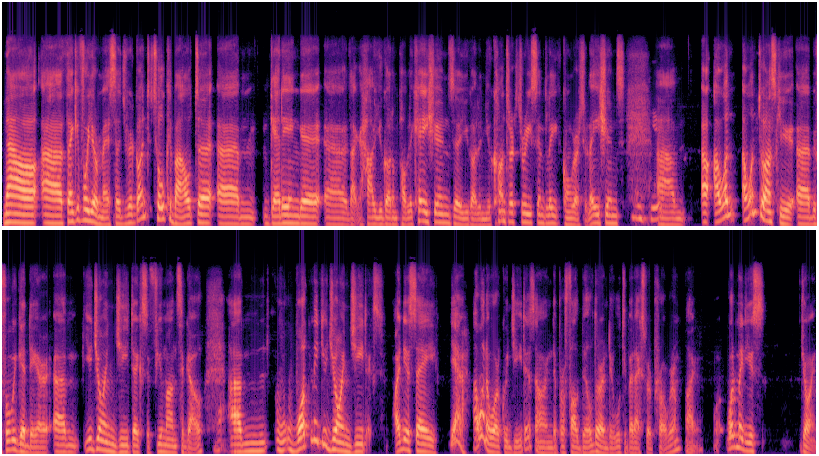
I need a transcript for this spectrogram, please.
Now, uh, thank you for your message. We're going to talk about uh, um, getting uh, uh, like how you got on publications. you got a new contract recently. Congratulations. Thank you. Um, I, I want I want to ask you before we get there. Um, you joined GTEx a few months ago. Yeah. Um, what made you join GTEx? Why do you say, "Yeah, I want to work with GTEx on the Profile Builder and the Ultimate Expert program"? Like, what made you join?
